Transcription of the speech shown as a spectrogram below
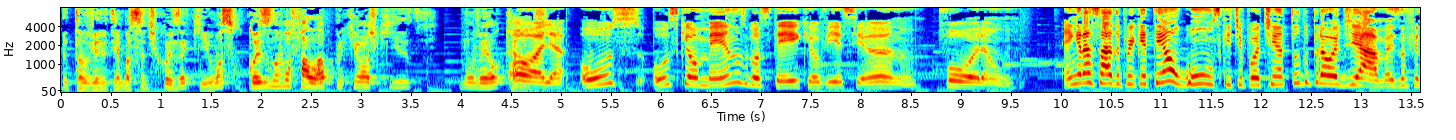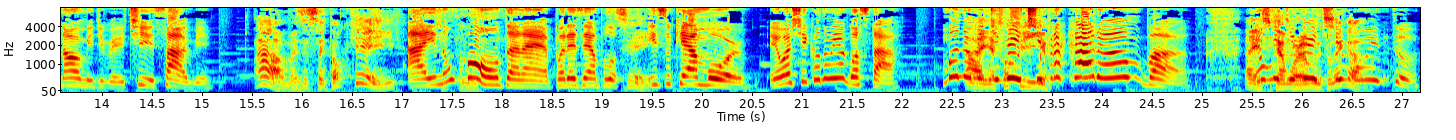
Eu tô vendo tem bastante coisa aqui. Umas coisas não vou falar porque eu acho que não vem ao caso. Olha, os, os que eu menos gostei que eu vi esse ano foram. É engraçado porque tem alguns que, tipo, eu tinha tudo pra odiar, mas no final eu me diverti, sabe? Ah, mas isso aí tá ok. Aí tipo... não conta, né? Por exemplo, Sim. isso que é amor. Eu achei que eu não ia gostar. Mano, eu Ah, me é diverti fofinho. pra caramba! É, eu isso me que é amor é muito legal. muito.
